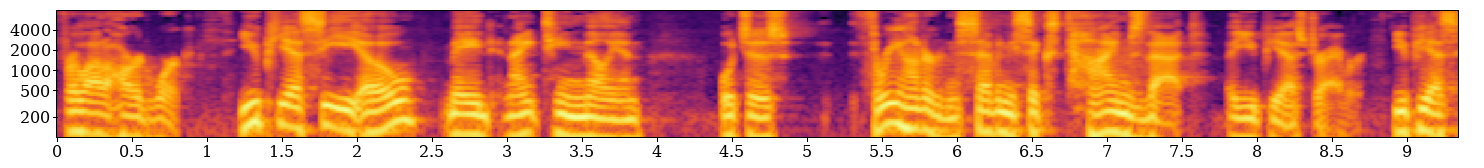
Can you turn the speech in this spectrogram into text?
for a lot of hard work. UPS CEO made 19 million, which is 376 times that a UPS driver. UPS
